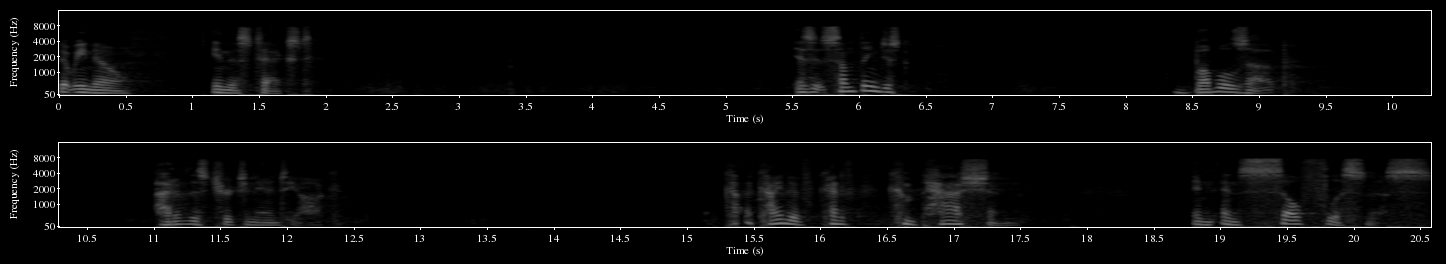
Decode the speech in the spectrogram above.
that we know in this text is that something just bubbles up out of this church in Antioch. A kind of, kind of compassion and, and selflessness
